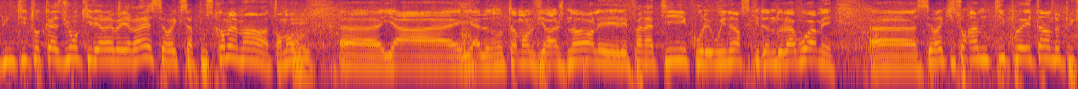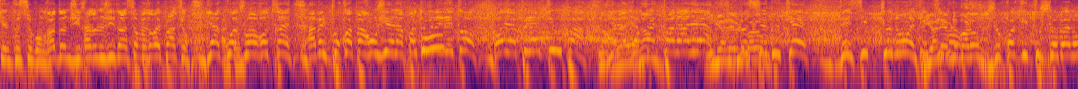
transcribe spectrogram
d'une petite occasion qui les réveillerait. C'est vrai que ça pousse quand même. Hein. Attendons, Mm. Euh, il y a, il y a le- notamment le virage nord, les, les fanatiques ou les winners qui donnent de la voix. Mais euh, c'est vrai qu'ils sont un petit peu éteints depuis quelques secondes. Radonji, Radonji dans la surface de réparation. Il y a quoi jouer en retrait avec pourquoi pas Rongier, la frappe de Benedetto. Oh, il y a pénalty ou pas Non, Il y a là, il y un a- contact par derrière. Il lui enlève le Monsieur ballon. Buquet décide que non. Il lui enlève Effectivement, le ballon. je crois qu'il touche le ballon.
